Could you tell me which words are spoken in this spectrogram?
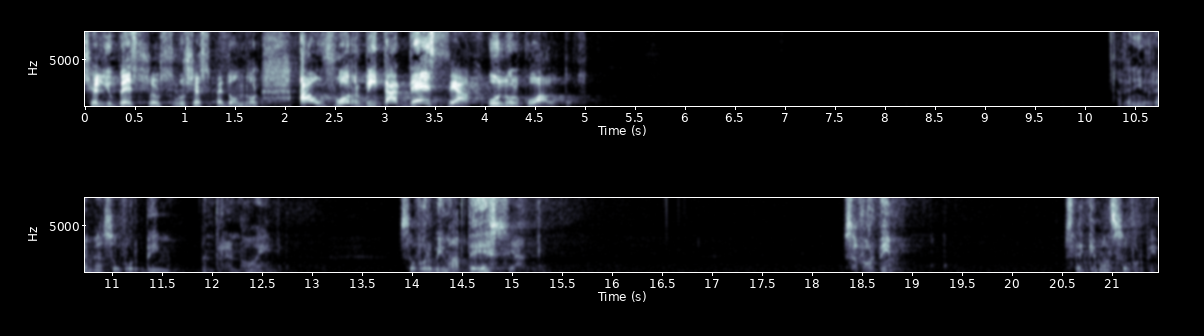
ce-L iubesc și-L slujesc pe Domnul, au vorbit adesea unul cu altul. A venit vremea să vorbim între noi, să vorbim adesea, să vorbim. Suntem chemați să vorbim.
